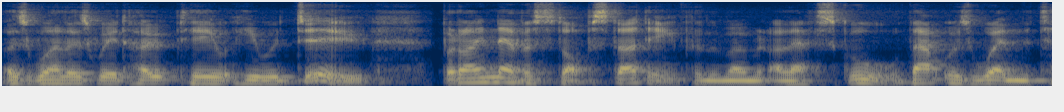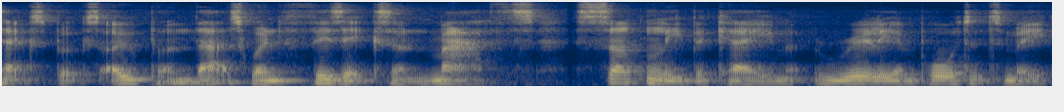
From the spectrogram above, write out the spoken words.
as well as we'd hoped he, he would do. But I never stopped studying from the moment I left school. That was when the textbooks opened. That's when physics and maths suddenly became really important to me.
